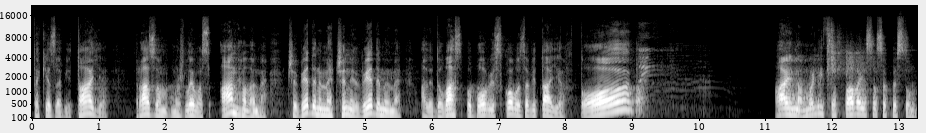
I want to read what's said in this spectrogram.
таки завітає разом, можливо, з ангелами, чи видимими, чи невидимими, але до вас обов'язково завітає хто? Айно, моліться, слава Ісусу Христу!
